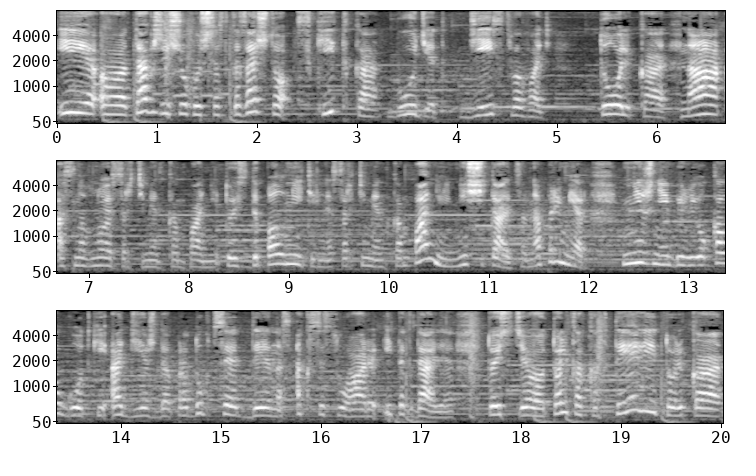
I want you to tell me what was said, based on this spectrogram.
И э, также еще хочется сказать, что скидка будет действовать действовать только на основной ассортимент компании. То есть дополнительный ассортимент компании не считается. Например, нижнее белье, колготки, одежда, продукция Денос, аксессуары и так далее. То есть э, только коктейли, только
